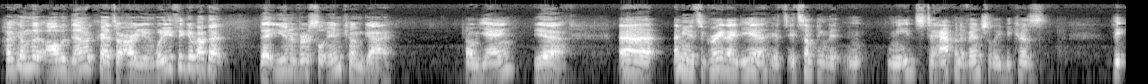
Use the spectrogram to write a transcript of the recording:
How come the, all the Democrats are arguing? What do you think about that that universal income guy? Oh, Yang. Yeah. Uh, I mean, it's a great idea. It's it's something that n- needs to happen eventually because the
